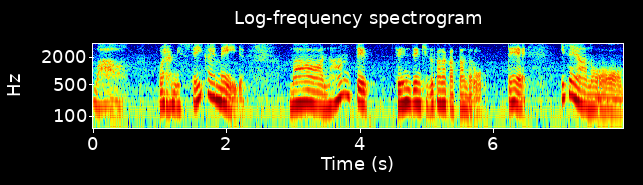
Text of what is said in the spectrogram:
Wow, what a mistake I made. まあなんて全然気づかなかったんだろう。で以前あの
